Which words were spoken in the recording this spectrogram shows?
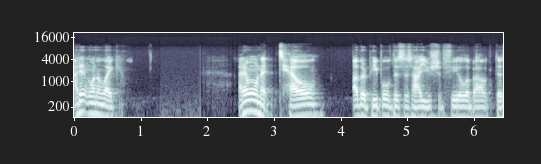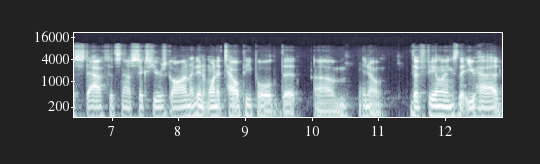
I didn't want to like, I didn't want to tell other people this is how you should feel about this staff that's now six years gone. I didn't want to tell people that um, you know the feelings that you had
